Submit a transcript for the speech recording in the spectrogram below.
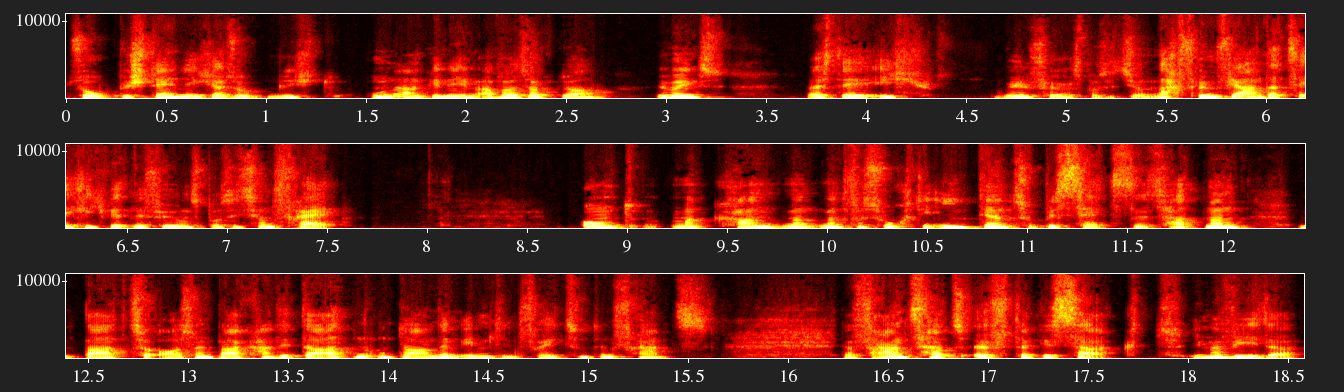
So beständig, also nicht unangenehm, aber er sagt, ja, übrigens, weißt du, ich will Führungsposition. Nach fünf Jahren tatsächlich wird eine Führungsposition frei. Und man kann, man, man versucht die intern zu besetzen. Jetzt hat man ein paar zur Auswahl, ein paar Kandidaten, unter anderem eben den Fritz und den Franz. Der Franz hat es öfter gesagt, immer wieder.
